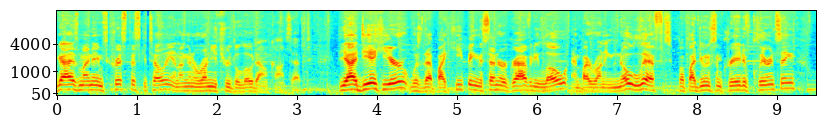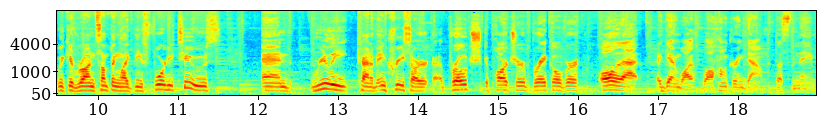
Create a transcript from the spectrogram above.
guys, my name is Chris Piscitelli and I'm going to run you through the lowdown concept. The idea here was that by keeping the center of gravity low and by running no lift, but by doing some creative clearancing, we could run something like these 42s and really kind of increase our approach, departure, breakover, all of that, again, while, while hunkering down, that's the name.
